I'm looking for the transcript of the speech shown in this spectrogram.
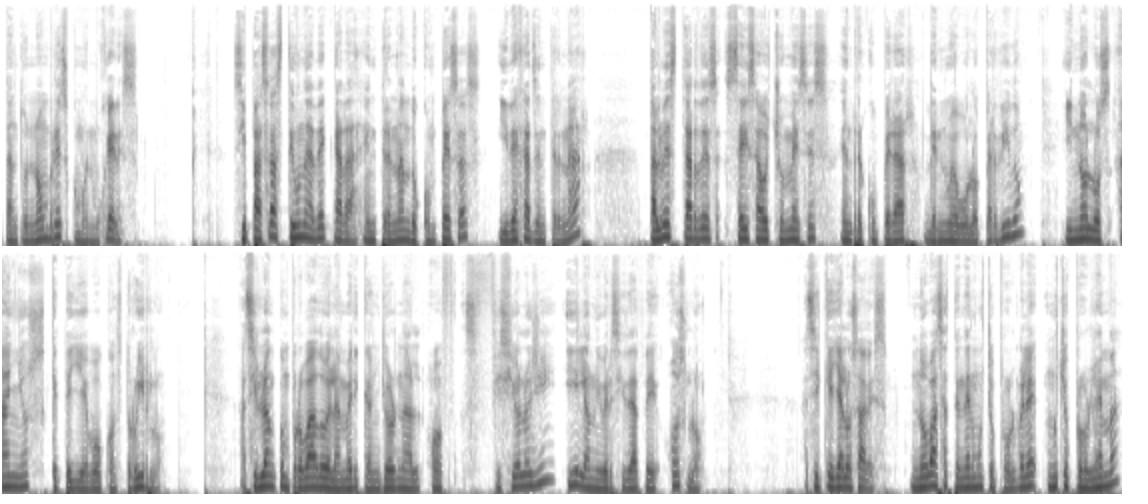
tanto en hombres como en mujeres. Si pasaste una década entrenando con pesas y dejas de entrenar, tal vez tardes 6 a 8 meses en recuperar de nuevo lo perdido y no los años que te llevó construirlo. Así lo han comprobado el American Journal of Physiology y la Universidad de Oslo. Así que ya lo sabes, no vas a tener mucho, mucho problema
